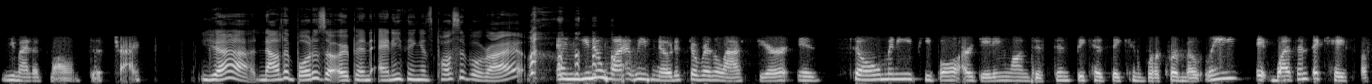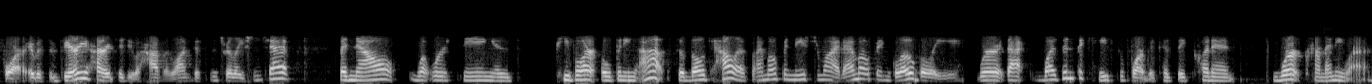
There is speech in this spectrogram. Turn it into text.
you might as well just try. Yeah, now the borders are open, anything is possible, right? and you know what we've noticed over the last year is so many people are dating long distance because they can work remotely. It wasn't the case before. It was very hard to do have a long distance relationship. But now what we're seeing is people are opening up. So they'll tell us, I'm open nationwide, I'm open globally, where that wasn't the case before because they couldn't work from anywhere.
